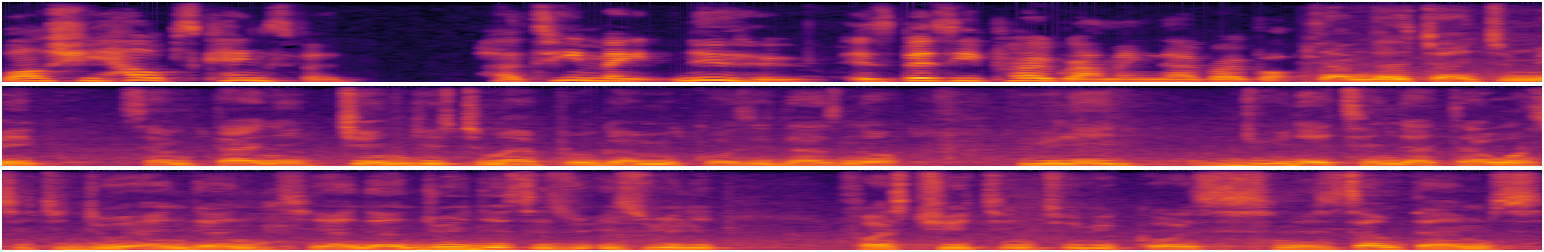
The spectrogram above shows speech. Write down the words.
While she helps Kingsford, her teammate Nuhu is busy programming their robot. I'm just trying to make some tiny changes to my program because it does not really do the thing that I want it to do. And then, and then doing this is, is really frustrating too because you know, sometimes,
